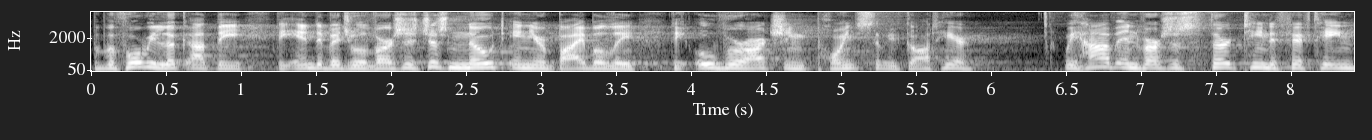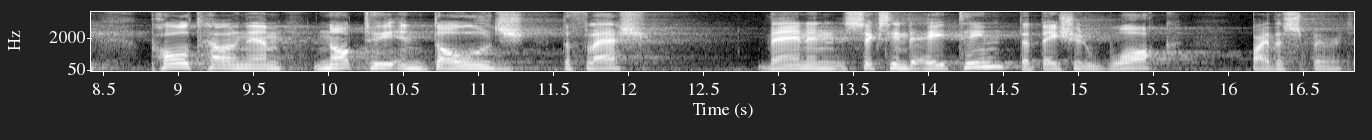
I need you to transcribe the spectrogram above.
But before we look at the, the individual verses, just note in your Bible the, the overarching points that we've got here. We have in verses 13 to 15 Paul telling them not to indulge the flesh. Then in 16 to 18, that they should walk by the Spirit.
